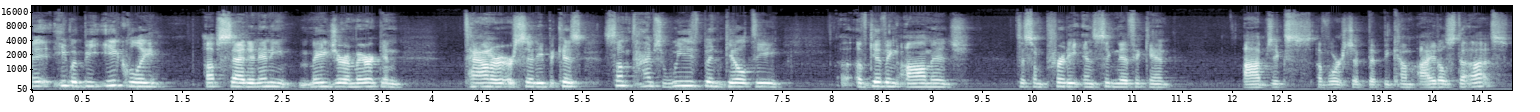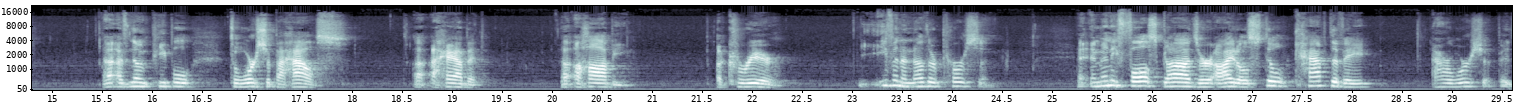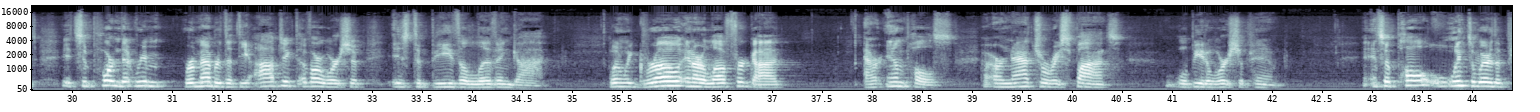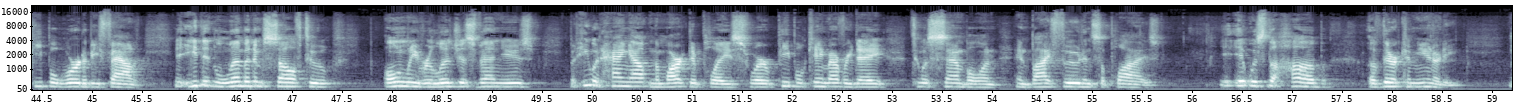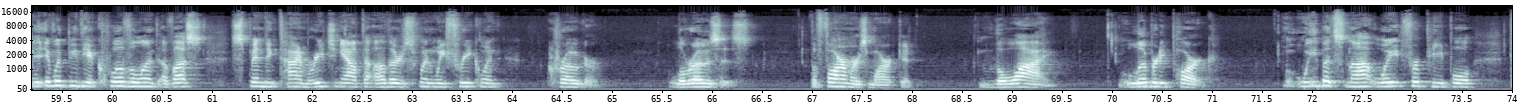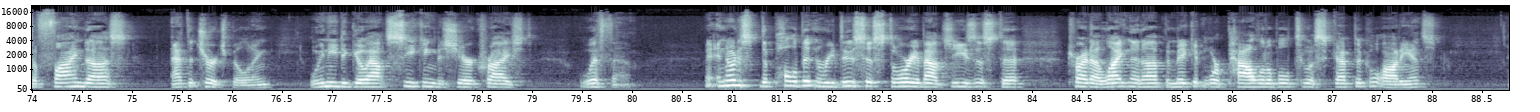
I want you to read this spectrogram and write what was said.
Eh, he would be equally upset in any major American town or, city because sometimes we've been guilty uh, of giving homage to some pretty insignificant objects of worship that become idols to us. I've known people to worship a house, a, habit, a, a hobby, a career, even another person. And many false gods or idols still captivate our worship. It's, it's important that we remember that the object of our worship is to be the living God. When we grow in our love for God, our impulse, our natural response will be to worship Him. And so Paul went to where the people were to be found. He didn't limit himself to only religious venues, but he would hang out in the marketplace where people came every day to assemble and, and buy food and supplies. It was the hub of their community. It would be the equivalent of us spending time reaching out to others when we frequent Kroger, La Rosa's, the farmer's market, the Y, Liberty Park. We must not wait for people to find us at the church building. We need to go out seeking to share Christ with them. And notice that Paul didn't reduce his story about Jesus to try to lighten it up and make it more palatable to a skeptical audience.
